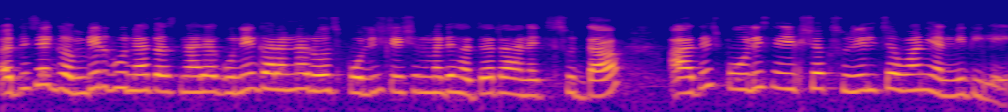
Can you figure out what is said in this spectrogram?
अतिशय गंभीर गुन्ह्यात असणाऱ्या गुन्हेगारांना रोज पोलीस स्टेशनमध्ये हजर राहण्याचे सुद्धा आदेश पोलीस निरीक्षक सुनील चव्हाण यांनी दिले.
